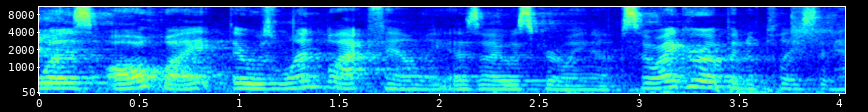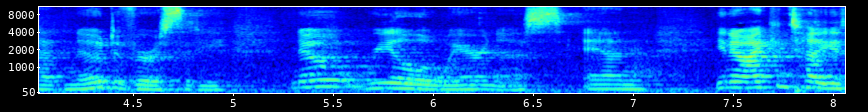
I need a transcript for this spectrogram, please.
was all white. There was one black family as I was growing up. So I grew up in a place that had no diversity, no real awareness. And, you know, I can tell you,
